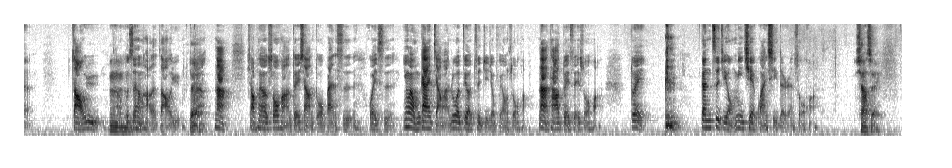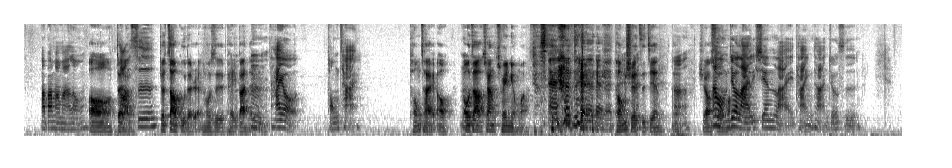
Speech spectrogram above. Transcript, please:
遭遇，嗯，不是很好的遭遇。对，那小朋友说谎的对象多半是会是，因为我们刚才讲嘛，如果只有自己就不用说谎，那他要对谁说谎？对 跟自己有密切关系的人说谎。像谁？爸爸妈妈喽。哦，对老师，就照顾的人或是陪伴的人，嗯还有同才。同才哦，我知道，像吹牛嘛，就是，对对对对，同学之间，嗯，需要。那我们就来先来谈一谈，就是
